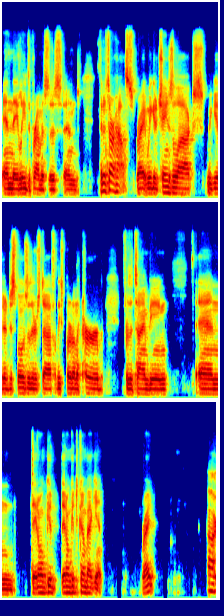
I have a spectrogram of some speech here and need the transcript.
and they leave the premises. And then it's our house, right? We get to change the locks, we get to dispose of their stuff, at least put it on the curb for the time being, and they don't get they don't get to come back in, right? Uh,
